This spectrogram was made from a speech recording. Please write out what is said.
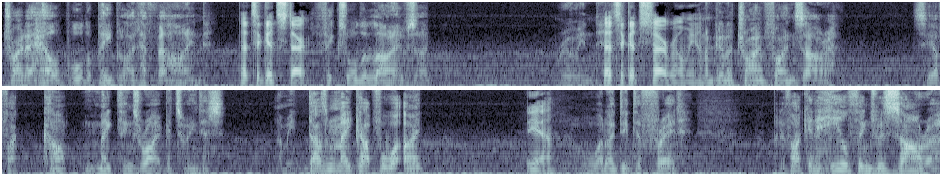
Try to help all the people I left behind. That's a good start. Fix all the lives I. ruined. That's a good start, Romeo. And I'm gonna try and find Xara. See if I can't make things right between us. I mean, it doesn't make up for what I Yeah. what I did to Fred. But if I can heal things with Xara,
